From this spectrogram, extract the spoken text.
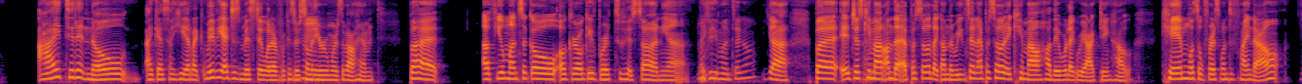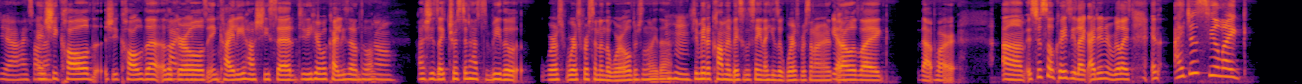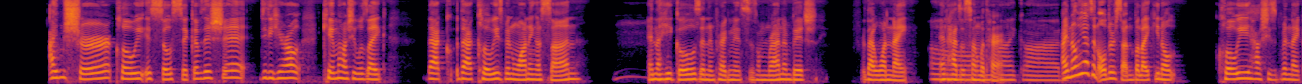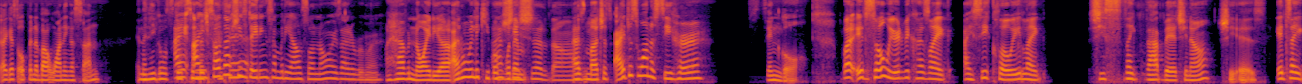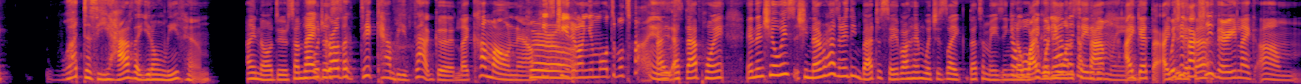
I didn't know. I guess he had like maybe I just missed it, whatever, because there's so many mm-hmm. rumors about him. But a few months ago, a girl gave birth to his son. Yeah, a few months ago. yeah, but it just came out Um. on the episode, like on the recent episode. It came out how they were like reacting, how Kim was the first one to find out, Yeah, I saw and that. she called, she called the the Kylie. girls and Kylie. How she said, did you hear what Kylie said on the phone? no. How she's like Tristan has to be the worst worst person in the world or something like that. Mhm. She made a comment basically saying that he's the worst person on earth, and Yeah. I was like, that part. Um, it's just so crazy. Like I didn't realize, and I just feel like I'm sure Khloé is so sick of this shit. Did you hear how Kim how she was like that that Khloé's been wanting a son, and that he goes and impregnates some random bitch for that one night. and has a son with her. Oh my god. I know he has an older son, but like you know, Khloé how she's been like I guess open about wanting a son, and then he goes. I, some I saw that she's dating somebody else. Know, or is that a rumor? I have no idea. I don't really keep up Ah, with him should though. as much as I just want to see her single. but it's so weird because like I see Khloé like she's like that bitch, you know. She is. It's like, what does he have that you don't leave him? I know, dude. Some people Like, just, girl, the dick can't be that good. Like, come on now. Girl. He's cheated on you multiple times. I, at that point, and then she always she never has anything bad to say about him, which is like that's amazing. You No, know why would you want like, to say family. I get that. I Which is actually that. very like um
